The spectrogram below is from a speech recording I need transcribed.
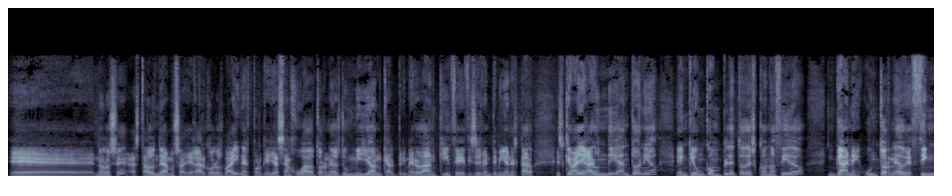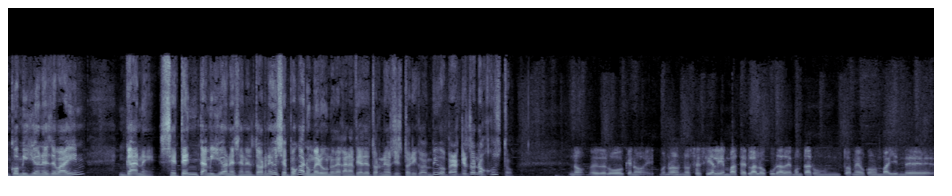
Eh, no lo sé hasta dónde vamos a llegar con los vaines, porque ya se han jugado torneos de un millón, que al primero dan 15, 16, 20 millones. Claro, es que va a llegar un día, Antonio, en que un completo desconocido gane un torneo de 5 millones de vaín, gane 70 millones en el torneo y se ponga número uno de ganancias de torneos históricos en vivo. Pero es que eso no es justo. No, desde luego que no. Bueno, no sé si alguien va a hacer la locura de montar un torneo con un buy de,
